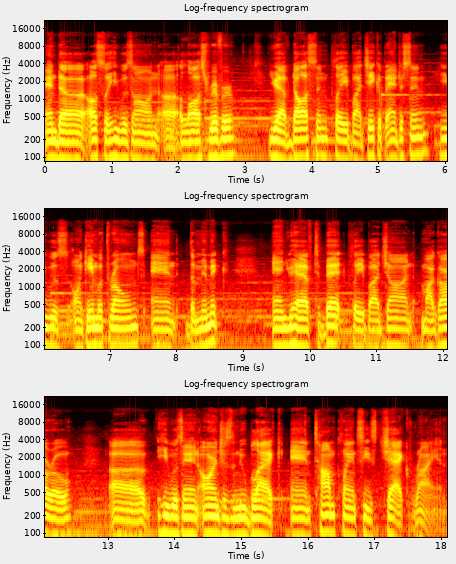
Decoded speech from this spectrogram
and uh, also he was on uh, A Lost River. You have Dawson, played by Jacob Anderson. He was on Game of Thrones and The Mimic, and you have Tibbet, played by John Magaro. Uh, he was in Orange is the New Black and Tom Clancy's Jack Ryan.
